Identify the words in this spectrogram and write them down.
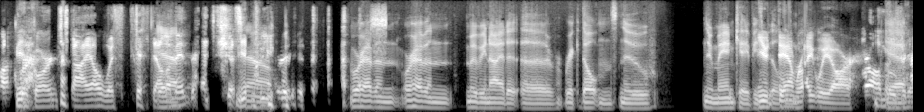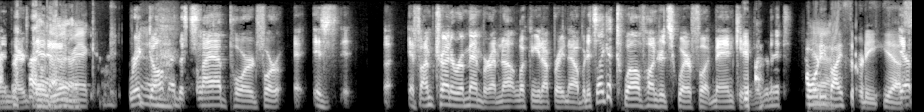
Clockwork Yeah. Orange style with Fifth Yeah. Element. That's just Yeah. weird. We're having we're having movie night at uh, Rick Dalton's new new man cave. He's You building. damn right we are. We're all moving Yeah. in there. Oh, yeah. Rick. Rick Yeah. Dalton had the slab poured for is uh, if I'm trying to remember, I'm not looking it up right now, but it's like a 1,200 square foot man cave, Yeah. isn't it? 40 Yeah. by 30. Yes. Yep,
